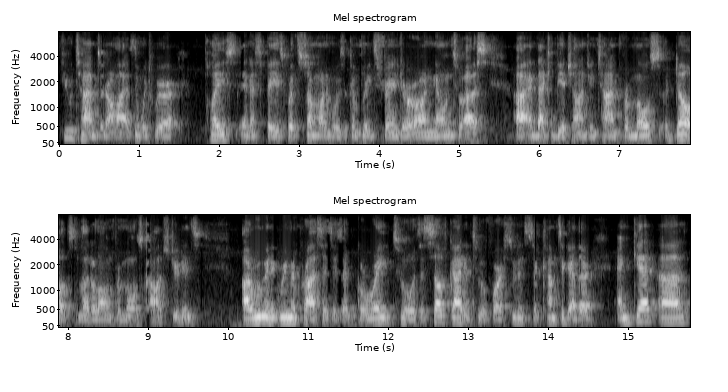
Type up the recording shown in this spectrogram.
few times in our lives in which we're placed in a space with someone who is a complete stranger or unknown to us, uh, and that can be a challenging time for most adults, let alone for most college students. Our roommate agreement process is a great tool. It's a self-guided tool for our students to come together and get uh,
